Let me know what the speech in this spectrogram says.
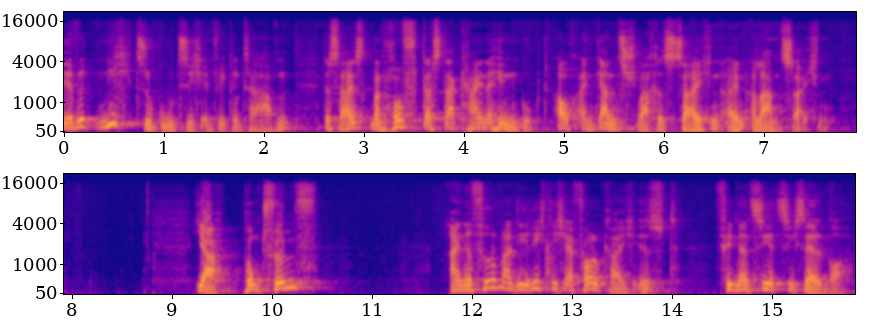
Der wird nicht so gut sich entwickelt haben. Das heißt, man hofft, dass da keiner hinguckt. Auch ein ganz schwaches Zeichen, ein Alarmzeichen. Ja, Punkt 5. Eine Firma, die richtig erfolgreich ist, finanziert sich selber.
